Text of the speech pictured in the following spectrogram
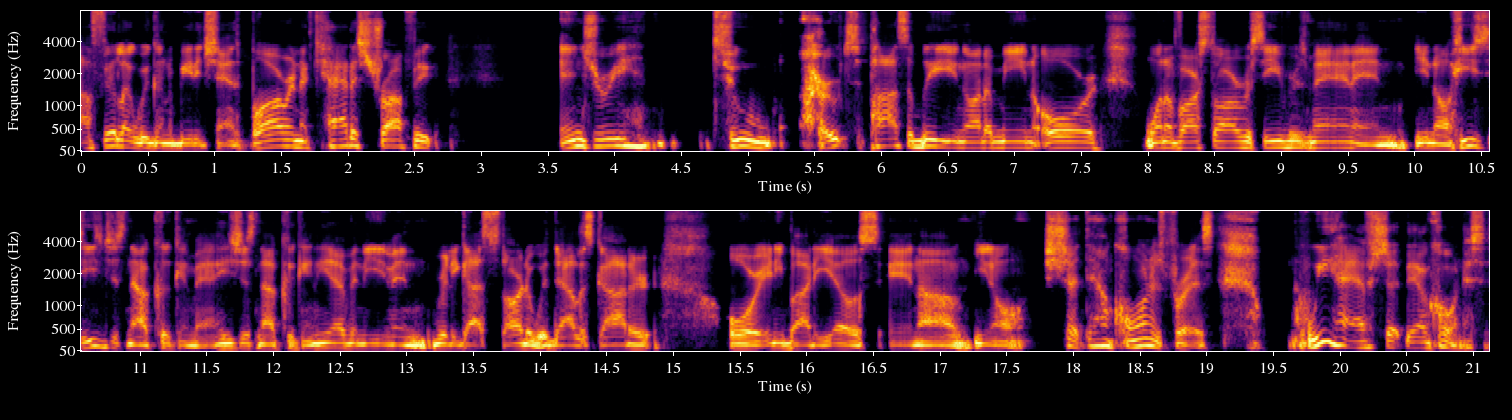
I feel like we're going to be the chance, barring a catastrophic injury to Hurts possibly, you know what I mean, or one of our star receivers, man. And you know he's he's just now cooking, man. He's just now cooking. He haven't even really got started with Dallas Goedert or anybody else, and um, you know shut down corners press. We have shut down corners.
